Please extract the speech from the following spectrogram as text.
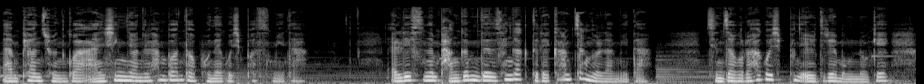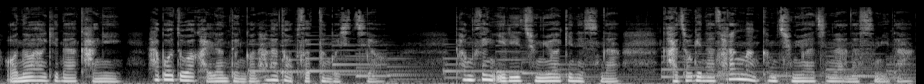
남편 존과 안식년을 한 번 더 보내고 싶었습니다. 앨리스는 방금 든 생각들에 깜짝 놀랍니다. 진정으로 하고 싶은 일들의 목록에 언어학이나 강의, 하버드와 관련된 건 하나도 없었던 것이지요. 평생 일이 중요하긴 했으나 가족이나 사랑만큼 중요하지는 않았습니다.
